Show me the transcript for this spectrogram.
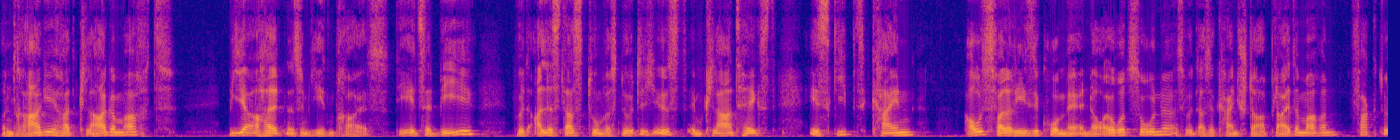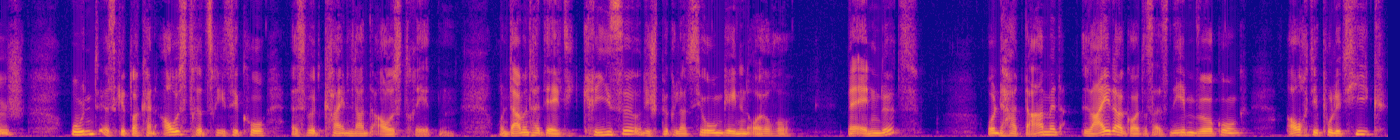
Und Draghi hat klargemacht, wir erhalten es um jeden Preis. Die EZB wird alles das tun, was nötig ist. Im Klartext, es gibt kein Ausfallrisiko mehr in der Eurozone. Es wird also kein Staat pleite machen, faktisch. Und es gibt auch kein Austrittsrisiko. Es wird kein Land austreten. Und damit hat er die Krise und die Spekulation gegen den Euro beendet und hat damit leider Gottes als Nebenwirkung auch die Politik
